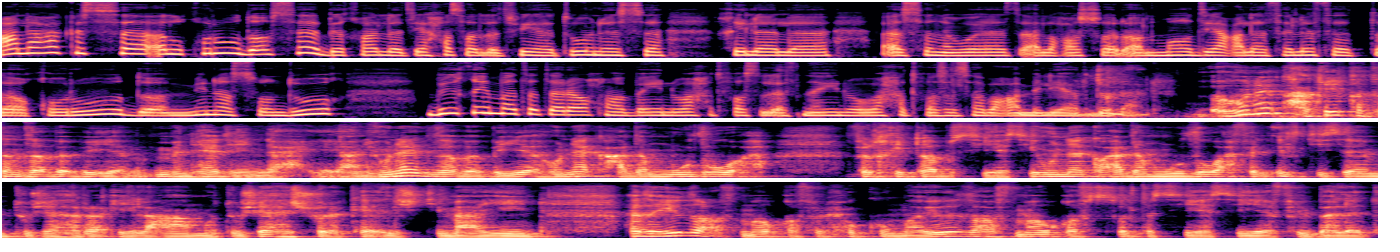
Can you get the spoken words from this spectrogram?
على عكس القروض السابقة التي حصلت فيها تونس خلال السنوات العشر الماضية على ثلاثة قروض من الصندوق بقيمة تتراوح ما بين 1.2 و 1.7 مليار دولار. هناك حقيقة ضبابية من هذه الناحية. يعني هناك ضبابية هناك عدم وضوح في الخطاب السياسي هناك عدم وضوح في الالتزام تجاه الرأي العام وتجاه الشركاء الاجتماعيين. هذا يضعف موقف الحكومة يضعف موقف السلطة السياسية في البلد.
